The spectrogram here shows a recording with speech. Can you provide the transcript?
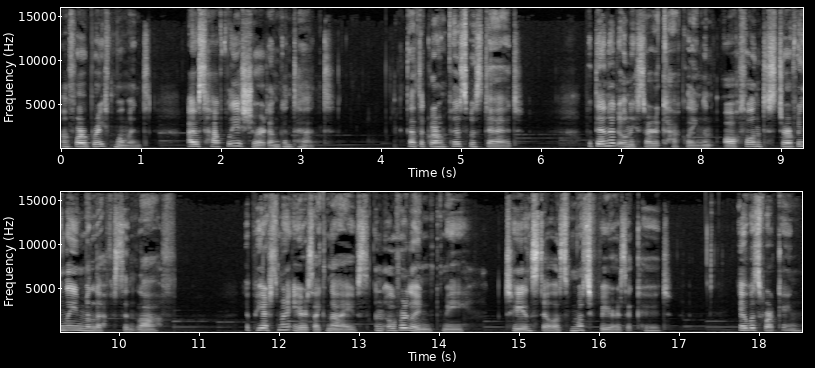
and for a brief moment I was happily assured and content that the Krampus was dead. But then it only started cackling an awful and disturbingly maleficent laugh. It pierced my ears like knives and overwhelmed me to instill as much fear as it could. It was working.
